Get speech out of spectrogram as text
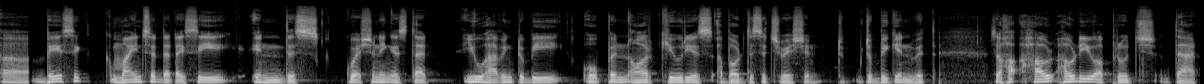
uh, basic mindset that I see in this questioning is that you having to be open or curious about the situation to, to begin with. So how, how how do you approach that?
